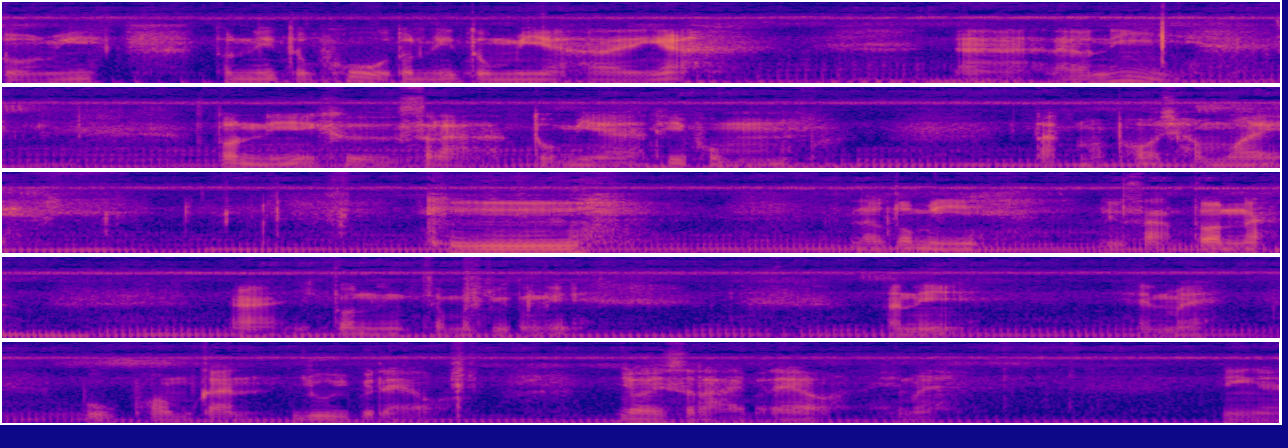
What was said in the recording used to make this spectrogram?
ตัวนี้ตัวนี้ตัวผู้ตัวนี้ตัวเมียอะไรอย่างเงี้ยอ่าแล้วนี่ต้นนี้คือสระตัวเมียที่ผมตัดมาเพาะชำไว้ คือเราก็มีอยู่สามต้นนะอ่าอีกต้นหนึ่งจะมาอยู่ตรงนี้ อันนี้เห็นไหมปลูกพร้อมกันยุ่ยไปแล้ว ย่อยสลายไปแล้วเห็นไหม นี่ไง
